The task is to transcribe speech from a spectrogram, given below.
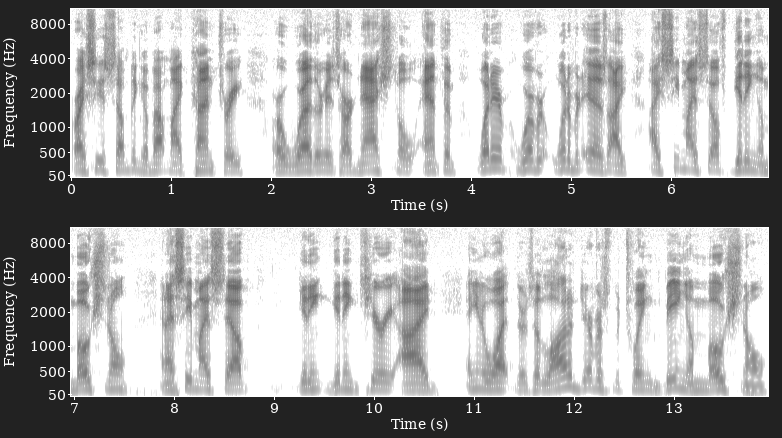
or I see something about my country or whether it's our national anthem, whatever, whatever, whatever it is, I, I see myself getting emotional and I see myself getting, getting teary eyed. And you know what? There's a lot of difference between being emotional.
